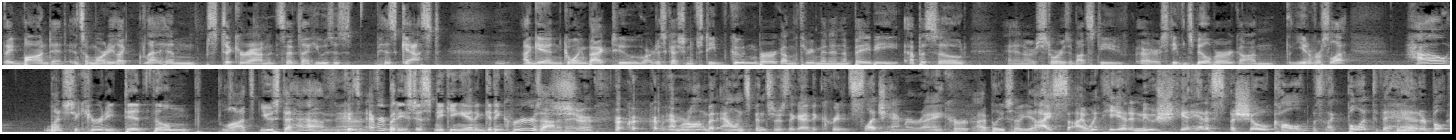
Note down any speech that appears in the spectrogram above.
they bonded. And so Marty like let him stick around and said that he was his his guest. Hmm. Again, going back to our discussion of Steve Guttenberg on the Three Men and a Baby episode, and our stories about Steve or Steven Spielberg on the Universal lot, how much security did film lots used to have? Because Yeah. everybody's just sneaking in and getting careers out of it. Sure. Cor- cor- Correct me if I'm wrong, but Alan Spencer's the guy that created Sledgehammer, right? Cor- I believe so. Yes. I, saw, I went. He had a new. Sh- he had a, a show called was it like Bullet to the mm-hmm. Head or Bull.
